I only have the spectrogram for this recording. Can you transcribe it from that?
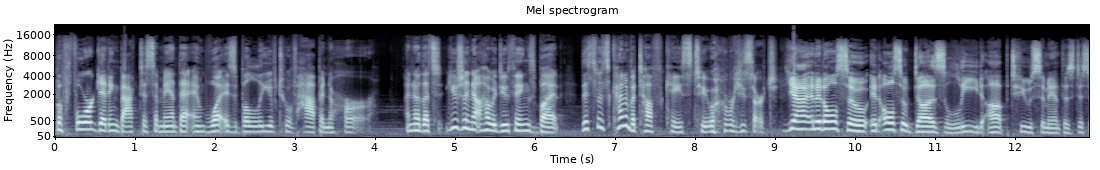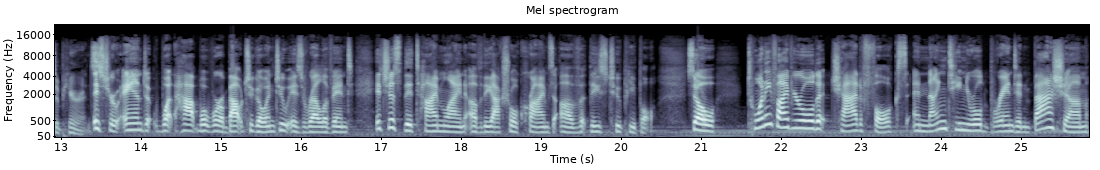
before getting back to Samantha and what is believed to have happened to her. I know that's usually not how we do things, but this was kind of a tough case to research. Yeah, and it also it also does lead up to Samantha's disappearance. It's true, and what hap- what we're about to go into is relevant. It's just the timeline of the actual crimes of these two people. So, 25 year old Chad Fulks and 19 year old Brandon Basham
